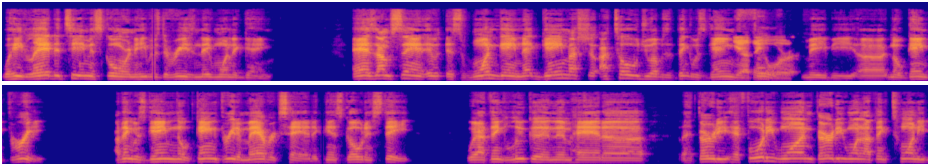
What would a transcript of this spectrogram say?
Well, he led the team in scoring, and he was the reason they won the game. As I'm saying, it, it's one game. That game I show, I told you I was. I think it was game Yeah, I think it four, maybe. Uh, no, game three. I think it was game no game three. The Mavericks had against Golden State, where I think Luka and them had uh had 30 had 41, 31, I think 20.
